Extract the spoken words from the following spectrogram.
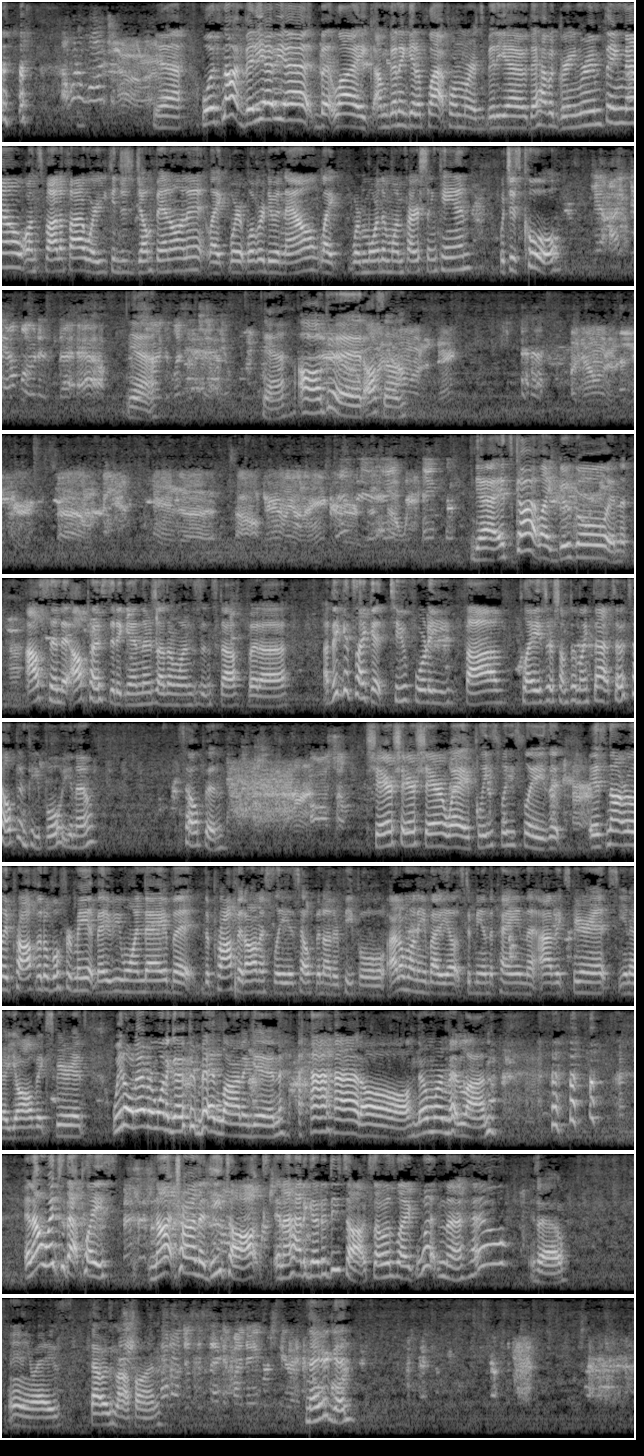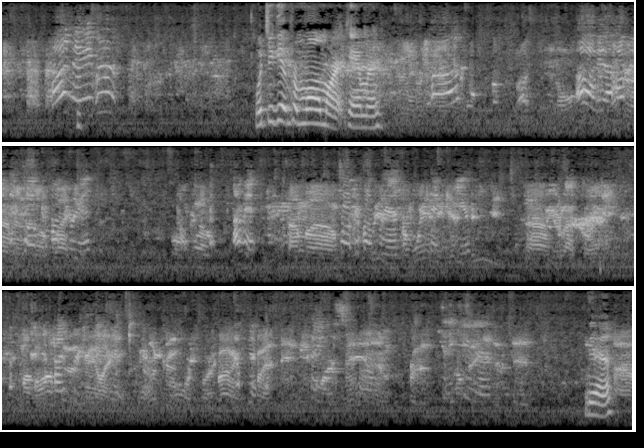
I want to watch it. yeah. Well, it's not video yet, but like I'm gonna get a platform where it's video. They have a green room thing now on Spotify where you can just jump in on it, like where what we're doing now, like where more than one person can, which is cool. Yeah, I downloaded that app. Yeah. I can listen to you. Yeah. Oh, good. Awesome. Yeah, it's got like Google and I'll send it. I'll post it again. There's other ones and stuff, but uh, I think it's like at 245 plays or something like that. So it's helping people, you know. It's helping. Share, share, share away, please, please, please. It it's not really profitable for me at Baby One Day, but the profit honestly is helping other people. I don't want anybody else to be in the pain that I've experienced. You know, y'all have experienced. We don't ever want to go through Medline again at all. No more Medline. and I went to that place not trying to detox, and I had to go to detox. I was like, what in the hell? So, anyways, that was not fun. Hold on just a second. My neighbor's here. No, you're good. Hi. What you get from Walmart, Cameron? Yeah.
